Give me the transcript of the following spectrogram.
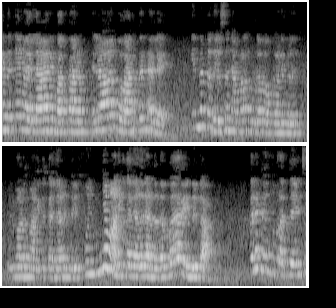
എന്തൊക്കെയാ നിങ്ങൾ എല്ലാരും വർത്താനം? എല്ലാവരും ഖുറാൻ തന്നെ അല്ലേ ഇന്നത്തെ ദിവസം ഞങ്ങളെ കൂടെ നിങ്ങൾ ഒരുപാട് മാണിക്ക കല്യാണം ഉണ്ട്. കുഞ്ഞു മാണിക്ക കല്യാണം രണ്ടെണ്ണം വേറെ ഉണ്ട് കേട്ടാ ഇവരൊക്കെ എനിക്ക് പ്രത്യേകിച്ച്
